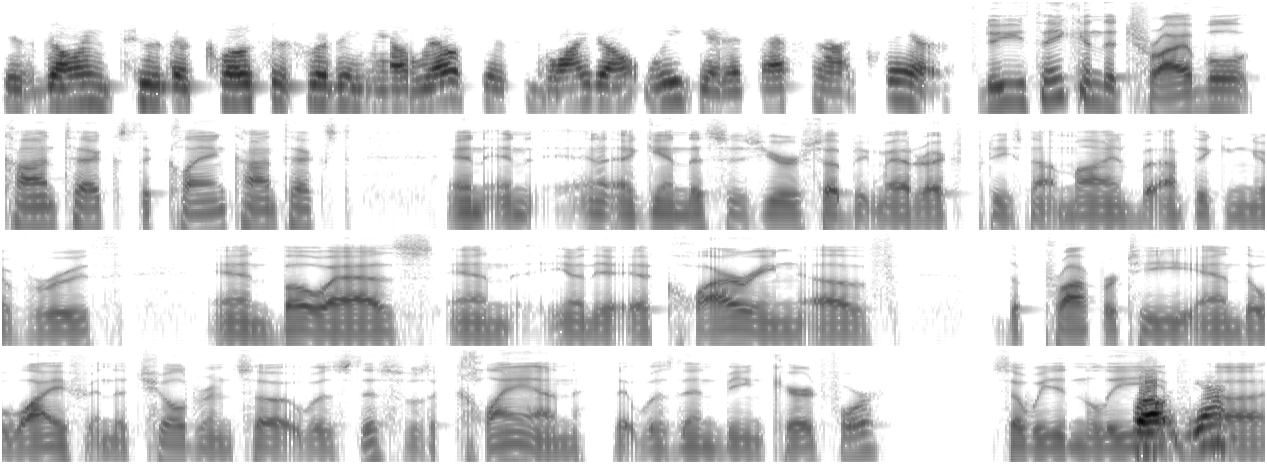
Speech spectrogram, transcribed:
is going to the closest living male relatives. Why don't we get it? That's not fair. Do you think, in the tribal context, the clan context, and, and and again, this is your subject matter expertise, not mine. But I'm thinking of Ruth and Boaz, and you know the acquiring of the property and the wife and the children. So it was this was a clan that was then being cared for. So we didn't leave Well, yeah. uh,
